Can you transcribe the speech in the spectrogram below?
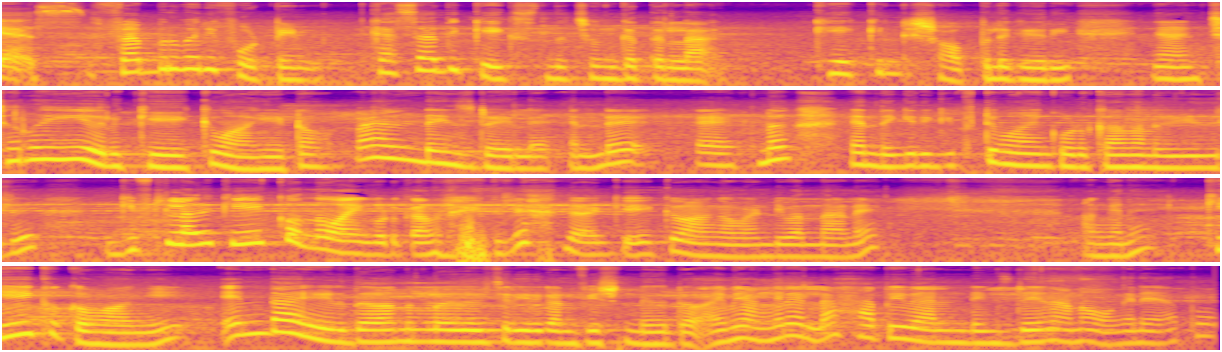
യെസ് ഫെബ്രുവരി ഫോർട്ടീൻ കസാദി കേക്ക്സ് എന്ന ചുങ്കത്തുള്ള കേക്കിന്റെ ഷോപ്പിൽ കയറി ഞാൻ ചെറിയൊരു കേക്ക് വാങ്ങി വാങ്ങിയിട്ടോ വാലന്റൈൻസ് ഡേ അല്ലേ എന്റെ ഏട്ടന് എന്തെങ്കിലും ഗിഫ്റ്റ് വാങ്ങിക്കൊടുക്കാന്നുള്ള രീതിയിൽ ഗിഫ്റ്റില്ല ഒരു കേക്ക് ഒന്ന് വാങ്ങിക്കൊടുക്കാന്നുള്ള രീതിയിൽ ഞാൻ കേക്ക് വാങ്ങാൻ വേണ്ടി വന്നാണേ. അങ്ങനെ കേക്കൊക്കെ വാങ്ങി എന്താ എഴുതുക എന്നുള്ളൊരു ചെറിയൊരു കൺഫ്യൂഷൻ ഉണ്ട് കേട്ടോ. ഐ മീൻ അങ്ങനെയല്ല ഹാപ്പി വാലന്റൈൻസ് ഡേ എന്നാണോ അങ്ങനെ അപ്പോൾ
